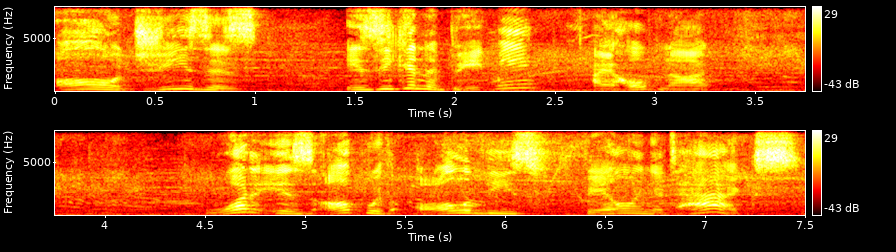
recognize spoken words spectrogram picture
oh, Jesus. Is he gonna beat me? I hope not. What is up with all of these failing attacks?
